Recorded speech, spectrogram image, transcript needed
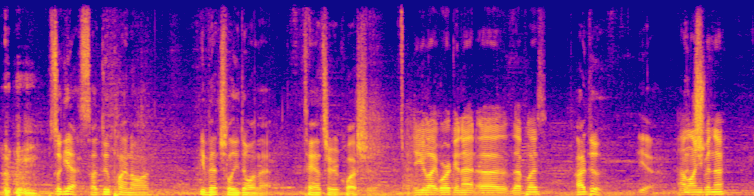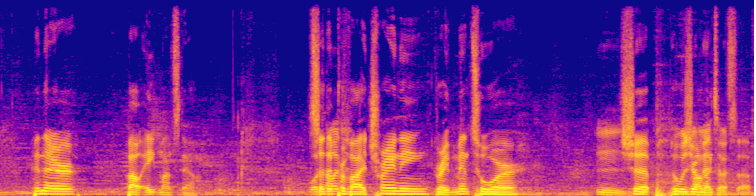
so yes, I do plan on eventually doing that. To answer your question, do you like working at uh, that place? I do. Yeah. How long you been there? Been there about eight months now. What so they provide training, great mentor, ship. Who was your mentor? stuff.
